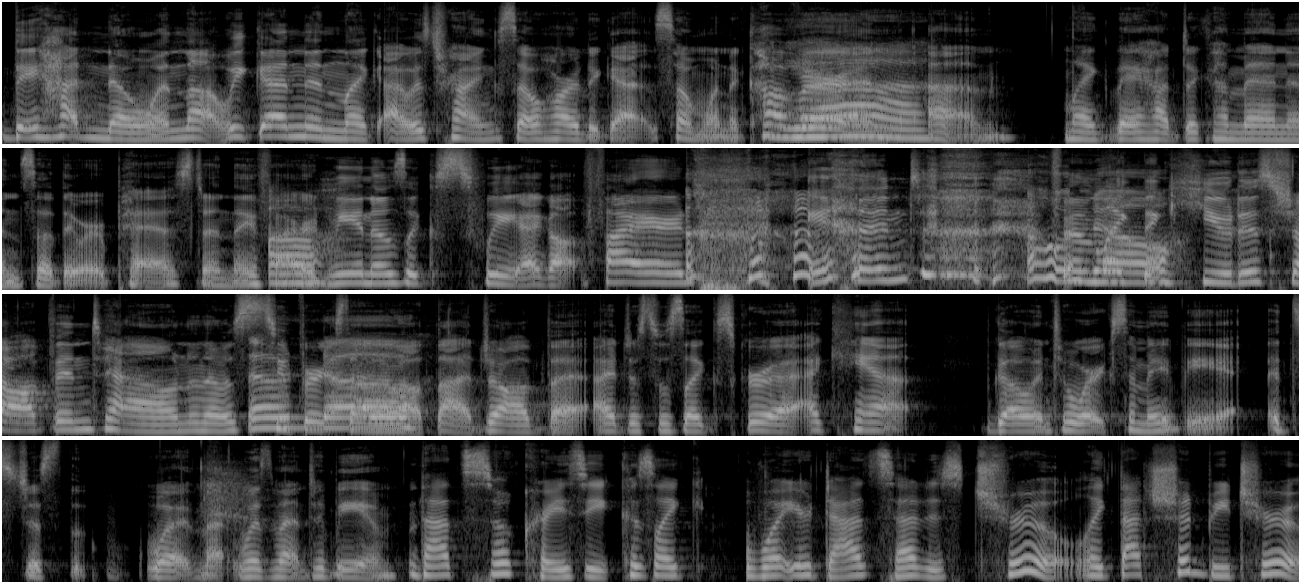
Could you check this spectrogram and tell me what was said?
they had no one that weekend, and like I was trying so hard to get someone to cover, and Yeah. um, like they had to come in, and so they were pissed, and they fired me, and I was like, sweet, I got fired, and Oh, from like the cutest shop in town, and I was Oh, super excited about that job, but I just was like, screw it, I can't go into work, so maybe it's just what me- was meant to be. That's so crazy because, like, what your dad said is true. Like, that should be true.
